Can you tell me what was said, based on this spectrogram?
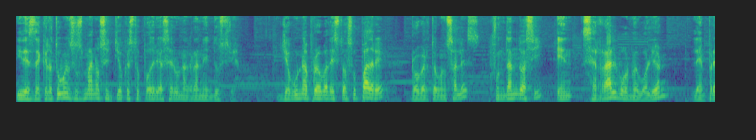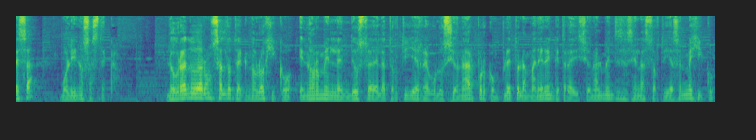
y desde que lo tuvo en sus manos sintió que esto podría ser una gran industria. Llevó una prueba de esto a su padre, Roberto González, fundando así en Cerralbo, Nuevo León, la empresa Molinos Azteca. Logrando dar un salto tecnológico enorme en la industria de la tortilla y revolucionar por completo la manera en que tradicionalmente se hacían las tortillas en México,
